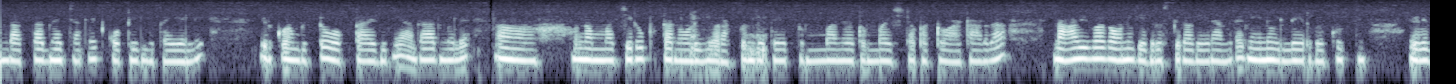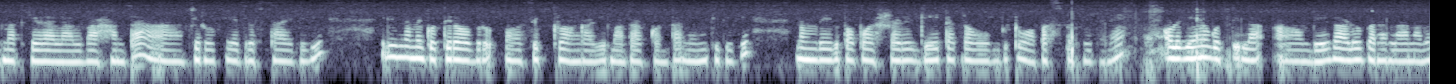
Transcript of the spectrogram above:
ಒಂದು ಹತ್ತು ಹದಿನೈದು ಚಾಕ್ಲೇಟ್ ಕೊಟ್ಟಿದ್ಲು ಕೈಯಲ್ಲಿ. ಹಿಡ್ಕೊಂಡ್ಬಿಟ್ಟು ಹೋಗ್ತಾ ಇದ್ದೀನಿ. ಅದಾದಮೇಲೆ ನಮ್ಮ ಚಿರು ಪುಟ್ಟ ನೋಡಿ, ಅವ್ರ ಅಕ್ಕನ ಜೊತೆ ತುಂಬ ಅಂದರೆ ತುಂಬ ಇಷ್ಟಪಟ್ಟು ಆಟ ಆಡ್ದ. ನಾವಿವಾಗ ಅವನಿಗೆ ಎದುರಿಸ್ತಿರೋದು ಏನಂದರೆ, ನೀನು ಇಲ್ಲೇ ಇರಬೇಕು. ಹೇಳಿದ ಮಾತು ಕೇಳಲ್ಲ ಅಲ್ವಾ ಅಂತ ಚಿರುಗೆ ಎದುರಿಸ್ತಾ ಇದ್ದೀವಿ. ಇಲ್ಲಿ ನಮಗೆ ಗೊತ್ತಿರೋ ಒಬ್ಬರು ಸಿಕ್ಕರು ಹಂಗಾಗಿ ಮಾತಾಡ್ಕೊತ ನಿಂತಿದ್ದೀವಿ. ನಮ್ಮ ವೇದ ಪಾಪ ಅಷ್ಟರಲ್ಲಿ ಗೇಟ್ ಹತ್ರ ಹೋಗ್ಬಿಟ್ಟು ವಾಪಸ್ ಬಂದಿದ್ದಾನೆ ಅವಳಿಗೇನೋ ಗೊತ್ತಿಲ್ಲ ಬೇಗ ಅಳು ಬರಲ್ಲ ನಮ್ಮ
